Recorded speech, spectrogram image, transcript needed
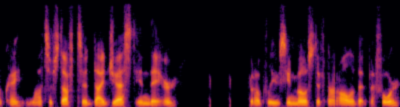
Okay, lots of stuff to digest in there, but hopefully you've seen most, if not all of it before.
